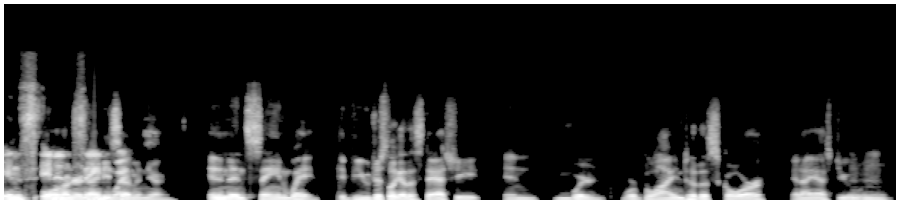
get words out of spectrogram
In, in insane 497 yards in an insane way. If you just look at the stat sheet and we're we're blind to the score, and I asked you Mhm.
